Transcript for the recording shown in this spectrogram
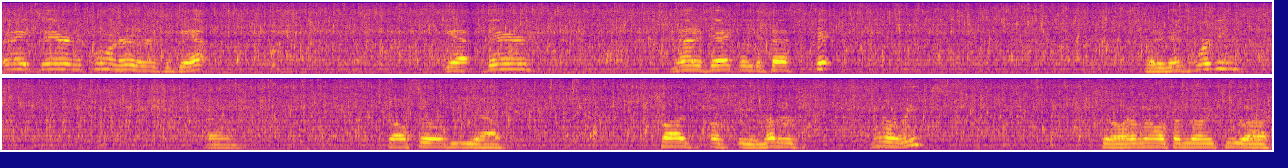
right there in the corner, there's a gap. Gap there. Not exactly the best fit but it is working. Um, It's also the uh, cause of another more leaks. So I don't know if I'm going to uh,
